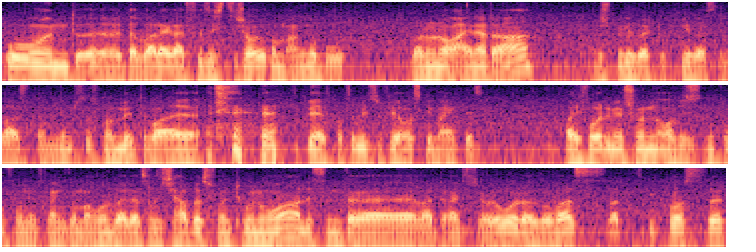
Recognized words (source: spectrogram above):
Und äh, da war der gerade für 60 Euro im Angebot. War nur noch einer da. Habe ich mir gesagt, okay, weißt du was, dann nimmst du es mal mit, weil ich will ja trotzdem nicht so viel ausgeben eigentlich. Aber ich wollte mir schon ein ordentliches Mikrofon jetzt langsam mal holen, weil das, was ich habe, ist von Tonor. Das sind äh, 30 Euro oder sowas, hat es gekostet.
